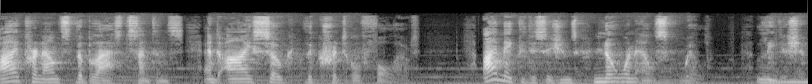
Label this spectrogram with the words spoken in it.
I pronounced the blast sentence, and I soaked the critical fallout. I make the decisions no one else will. Leadership.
